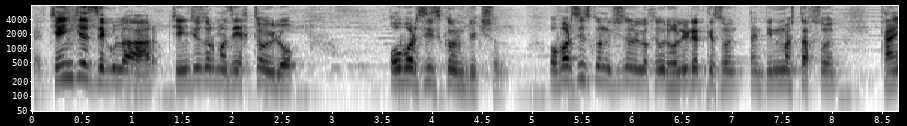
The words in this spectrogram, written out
চেঞ্জেস যেগুলো আর চেঞ্জেসের মাঝে একটা হইল ওভারসিজ কনভিকশন ওভারসিজ কনভিকশন হইল কেউ হলিডেত গেছেন তাই তিন মাস থাকছেন তাই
